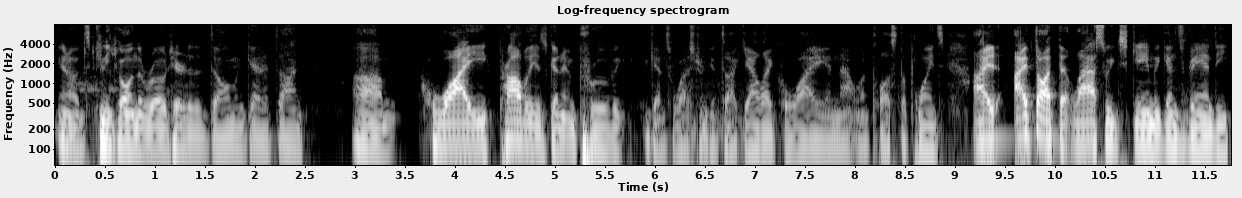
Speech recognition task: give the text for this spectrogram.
you know, can he go on the road here to the Dome and get it done? Um, Hawaii probably is going to improve against Western Kentucky. I like Hawaii in that one plus the points. I I thought that last week's game against Vandy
